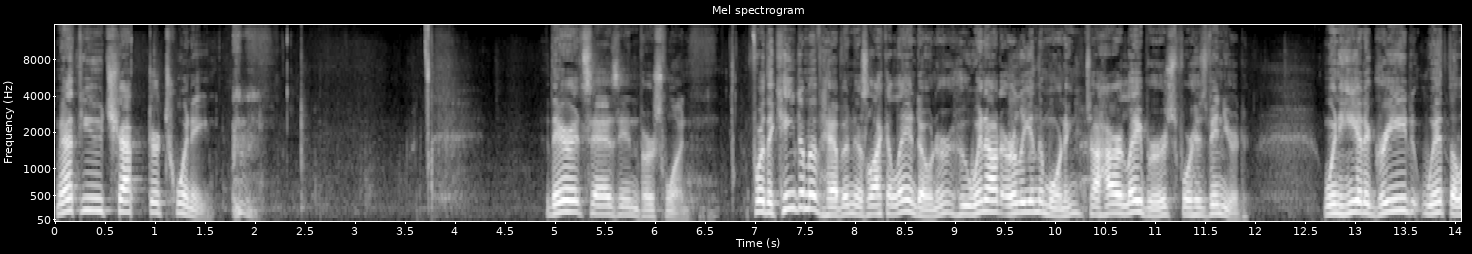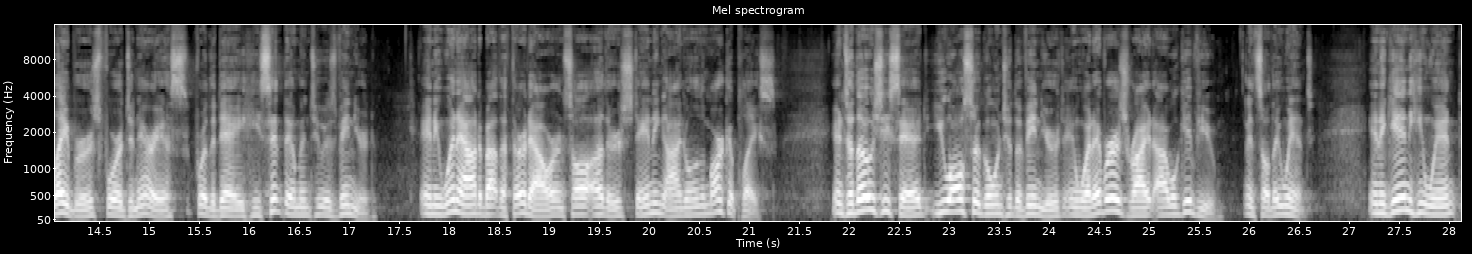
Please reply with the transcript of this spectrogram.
Matthew chapter 20. there it says in verse 1 For the kingdom of heaven is like a landowner who went out early in the morning to hire laborers for his vineyard. When he had agreed with the laborers for a denarius for the day, he sent them into his vineyard. And he went out about the third hour and saw others standing idle in the marketplace. And to those he said, You also go into the vineyard, and whatever is right I will give you. And so they went. And again he went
